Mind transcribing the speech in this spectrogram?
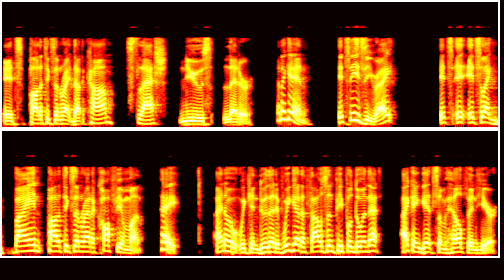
It's politicsdoneright.com slash newsletter. And again, it's easy, right? It's, it, it's like buying Politics Done Right a coffee a month. Hey, I know we can do that. If we get a thousand people doing that, I can get some help in here,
